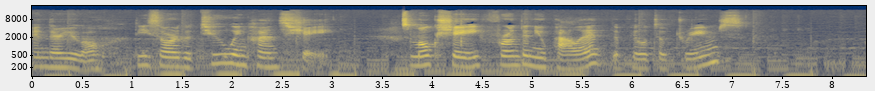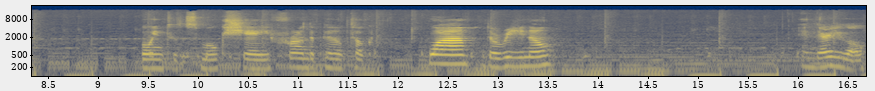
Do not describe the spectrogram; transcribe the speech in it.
and there you go these are the two enhanced shade Smoke Shade from the new palette, the Pillow Talk Dreams. Going to the Smoke Shade from the Pillow Talk Qua, the original. And there you go.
